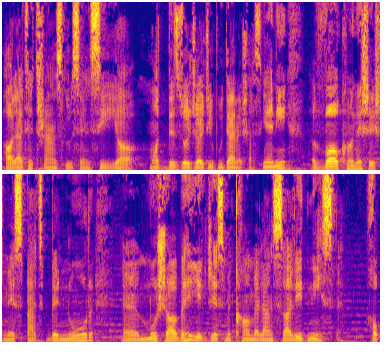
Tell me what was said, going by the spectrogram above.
حالت ترانسلوسنسی یا ماده زجاجی بودنش هست. یعنی واکنشش نسبت به نور مشابه یک جسم کاملا سالید نیسته خب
